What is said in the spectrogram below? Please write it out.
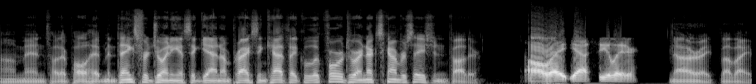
Amen. Father Paul Hedman, thanks for joining us again on Practicing Catholic. We look forward to our next conversation, Father. All right. Yeah. See you later. All right. Bye bye.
